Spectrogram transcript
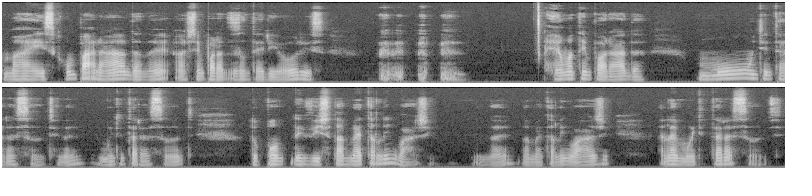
mas comparada né, às temporadas anteriores, é uma temporada muito interessante, né? Muito interessante do ponto de vista da metalinguagem, né? Da metalinguagem, ela é muito interessante.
